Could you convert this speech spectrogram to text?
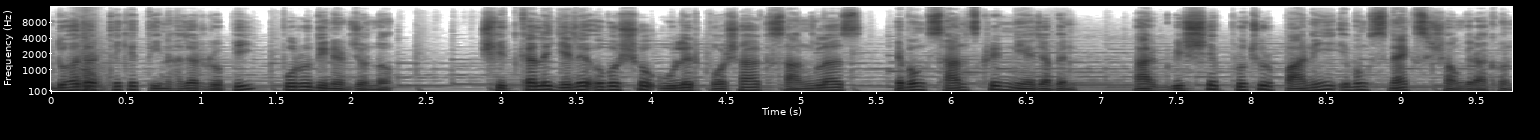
দু হাজার থেকে তিন হাজার রুপি পুরো দিনের জন্য। শীতকালে গেলে অবশ্য উলের পোশাক, সানগ্লাস এবং সানস্ক্রিন নিয়ে যাবেন আর গ্রীষ্মে প্রচুর পানি এবং স্ন্যাক্স সঙ্গে রাখুন।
